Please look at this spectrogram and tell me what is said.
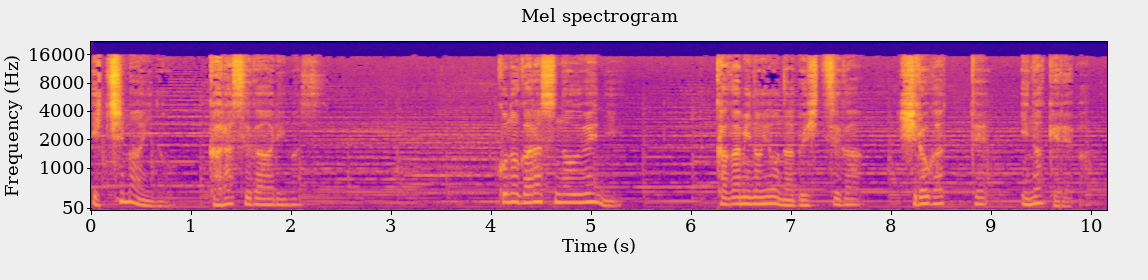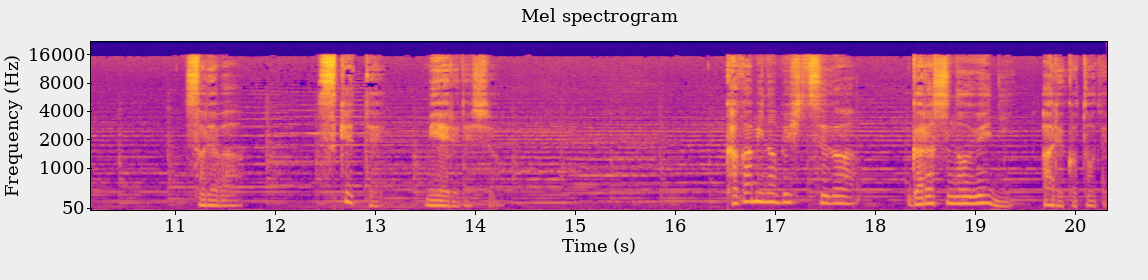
一枚のガラスがあります。このガラスの上に鏡のような物質が広がっていなければそれは透けて見えるでしょう。鏡の物質がガラスの上にあることで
